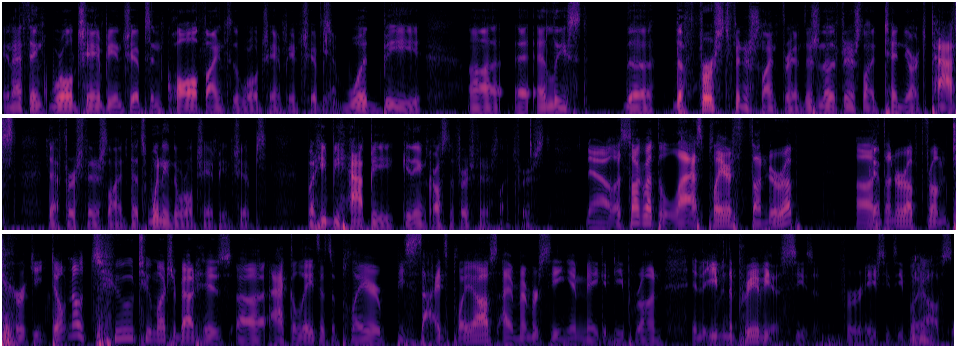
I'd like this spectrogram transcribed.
And I think World Championships and qualifying to the World Championships Yeah. would be uh, at, at least the the first finish line for him. There's another finish line 10 yards past that first finish line that's winning the world championships. But he'd be happy getting across the first finish line first. Now let's talk about the last player, Thunder Up. Uh, Okay. Thunder Up from Turkey. Don't know too too much about his uh, accolades as a player besides playoffs. I remember seeing him make a deep run in the, even the previous season for HCT Mm-hmm. playoffs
